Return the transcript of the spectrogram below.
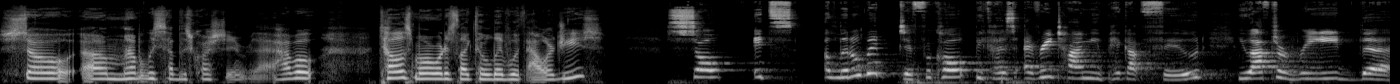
So, um, how about we have this question for that? How about tell us more what it's like to live with allergies? So it's a little bit difficult because every time you pick up food, you have to read the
